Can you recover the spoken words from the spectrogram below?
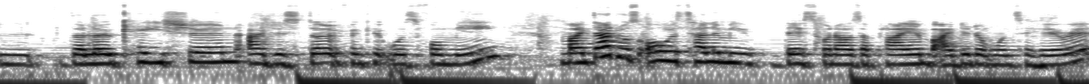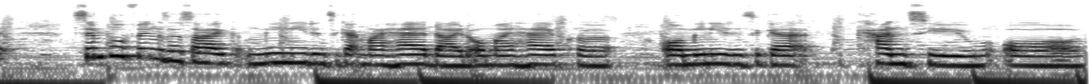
the location i just don't think it was for me my dad was always telling me this when i was applying but i didn't want to hear it simple things as like me needing to get my hair dyed or my hair cut or me needing to get cantu or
